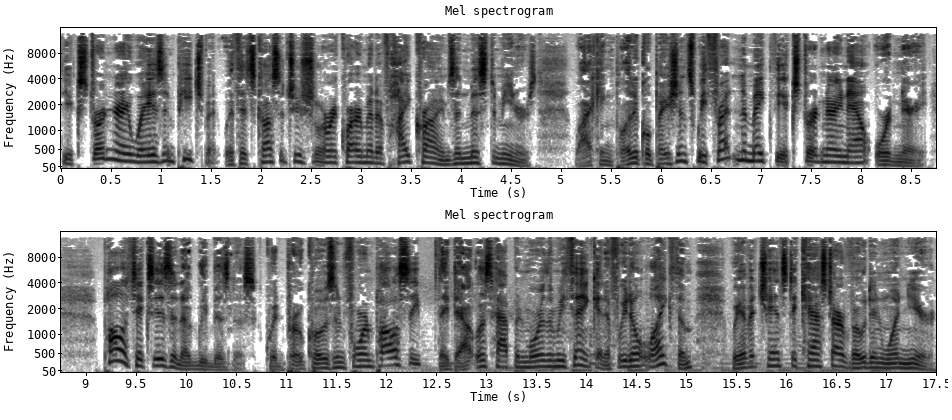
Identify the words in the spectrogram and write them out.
The extraordinary way is impeachment, with its constitutional requirement of high crimes and misdemeanors. Lacking political patience, we threaten to make the extraordinary now ordinary. Politics is an ugly business. Quid pro quos in foreign policy, they doubtless happen more than we think, and if we don't like them, we have a chance to cast our vote in one year.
